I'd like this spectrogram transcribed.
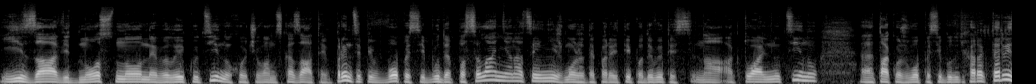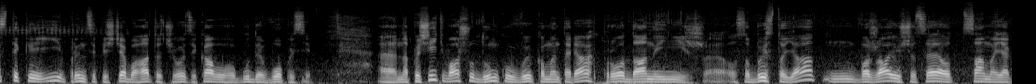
І за відносно невелику ціну, хочу вам сказати. В принципі, в описі буде посилання на цей ніж. Можете перейти подивитись на актуальну ціну. Е, Також в описі будуть характеристики, і в принципі ще багато чого цікавого буде в описі. Е, Напишіть вашу думку в коментарях про даний ніж. Е, Особисто я вважаю, що це от саме як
